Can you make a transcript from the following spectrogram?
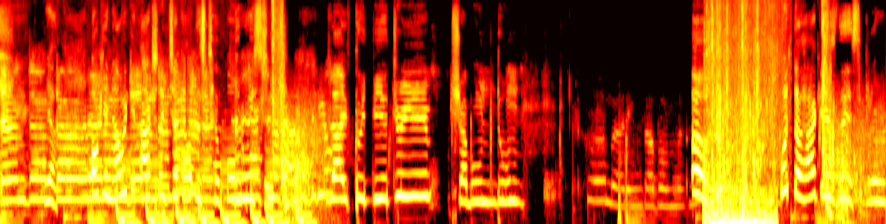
Dun, dun, Yeah. dun, Okay, now we can actually check out this temple. dun. Let me Reaction see. of that other video? Life could be a dream. Shaboom doom. Oh, what the heck is this, bro?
